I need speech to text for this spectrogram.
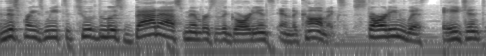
And this brings me to two of the most badass members of the Guardians in the comics, starting with Agent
